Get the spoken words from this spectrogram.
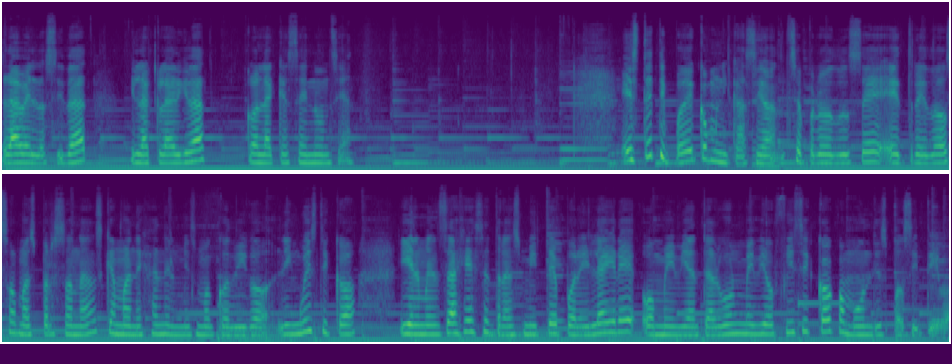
la velocidad y la claridad con la que se enuncian. Este tipo de comunicación se produce entre dos o más personas que manejan el mismo código lingüístico y el mensaje se transmite por el aire o mediante algún medio físico como un dispositivo.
